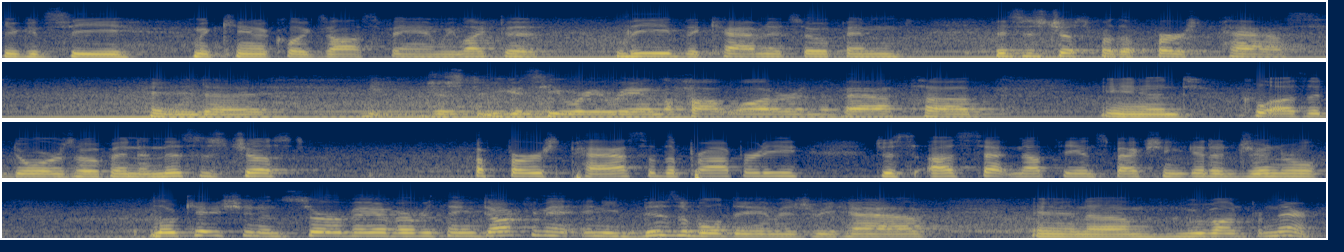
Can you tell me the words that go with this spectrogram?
You can see mechanical exhaust fan. We like to leave the cabinets open. This is just for the first pass. And uh, just you can see where you ran the hot water in the bathtub and closet doors open. And this is just a first pass of the property. Just us setting up the inspection, get a general location and survey of everything, document any visible damage we have, and um, move on from there.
